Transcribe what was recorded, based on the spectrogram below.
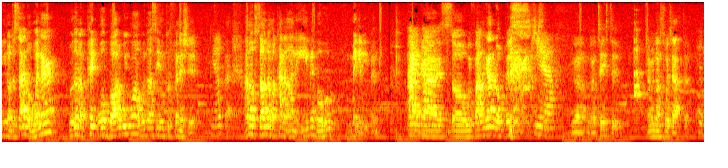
you know, decide a winner, We're gonna pick what bottle we want. We're gonna see who can finish it. Yep. I know some of them are kind of uneven, but we'll make it even. All Alright, right, guys. So we finally got it open. Yeah. we're gonna we're gonna taste it, and we're gonna switch after. Yep.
